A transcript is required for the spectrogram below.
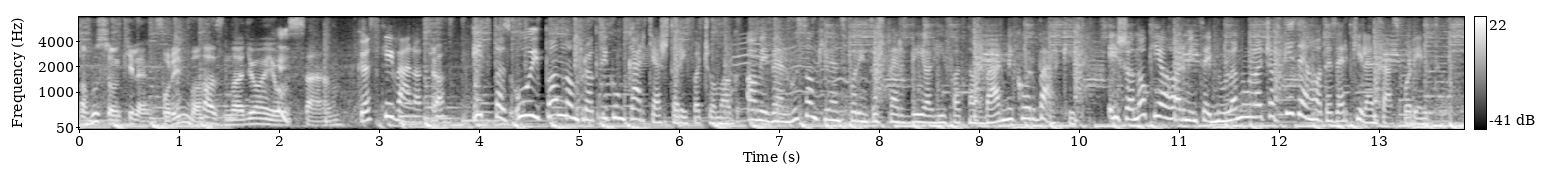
A 29 forintban? Az nagyon jó szám. Közkívánatra. Itt az új Pannon Praktikum kártyás tarifa csomag, amivel 29 forintos percdíjjal hívhatnak bármikor bárkit. És a Nokia 3100 csak 16.900 forint.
